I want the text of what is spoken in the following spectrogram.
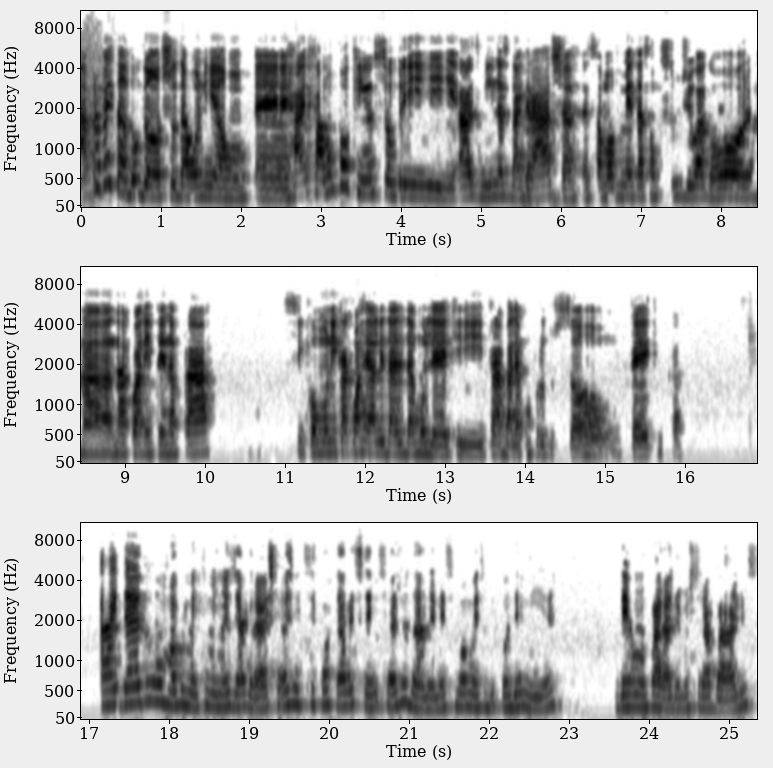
Aproveitando o gancho da União, é, Rai, fala um pouquinho sobre as Minas da Graxa, essa movimentação que surgiu agora na, na quarentena para se comunicar com a realidade da mulher que trabalha com produção, técnica. A ideia do movimento Minas da Graxa é a gente se fortalecer e se ajudar, né? Nesse momento de pandemia, deu uma parada nos trabalhos,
